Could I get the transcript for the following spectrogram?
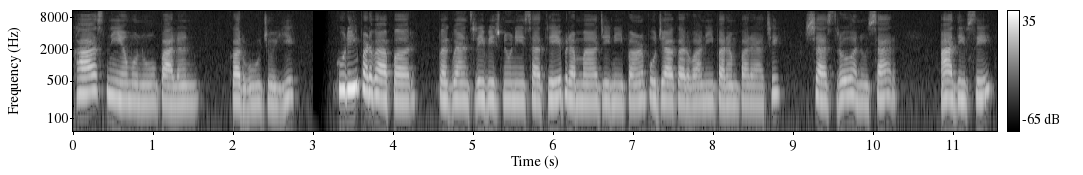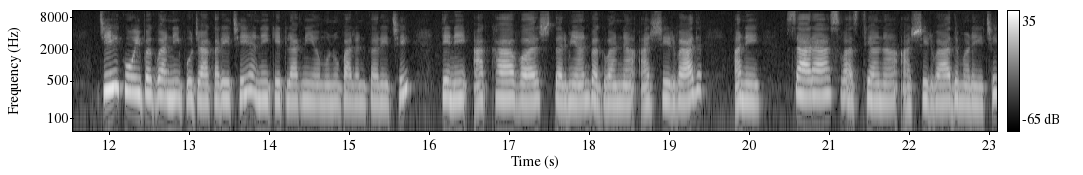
ખાસ નિયમોનું પાલન કરવું જોઈએ. ગુડી પડવા પર ભગવાન શ્રી વિષ્ણુની સાથે બ્રહ્માજીની પણ પૂજા કરવાની પરંપરા છે. શાસ્ત્રો અનુસાર, આ દિવસે જે કોઈ ભગવાનની પૂજા કરે છે અને કેટલાક નિયમોનું પાલન કરે છે, તેને આખા વર્ષ દરમિયાન ભગવાનના આશીર્વાદ અને સારા સ્વાસ્થ્યના આશીર્વાદ મળે છે.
